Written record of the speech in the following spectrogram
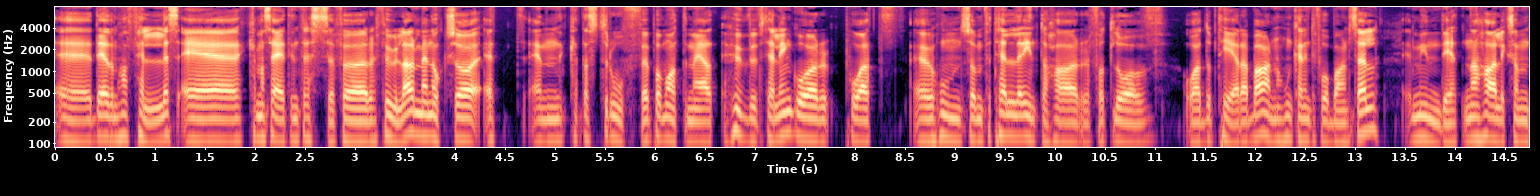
eh, det de har felles, er kan man si, et interesse for fugler, men også et, en katastrofe på en måte med at hovedfortellingen går på at eh, hun som forteller ikke har fått lov å adoptere barn. Hun kan ikke få barn selv. Myndighetene har liksom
